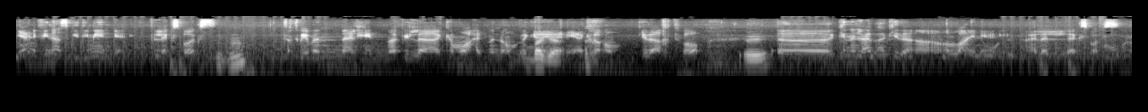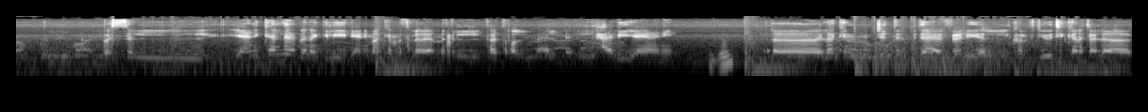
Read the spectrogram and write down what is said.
يعني في ناس قديمين يعني في ال Xbox. تقريبا الحين ما في إلا كم واحد منهم بقى. يعني أكثرهم كذا أختفوا. إيه آه كنا نلعبها كذا اونلاين يعني على ال Xbox بس ال... يعني كان لعبنا قليل يعني ما كان مثل مثل الفترة ال- ال- الحالية يعني. آه لكن جد البداية الفعلية ال Call of Duty كانت على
